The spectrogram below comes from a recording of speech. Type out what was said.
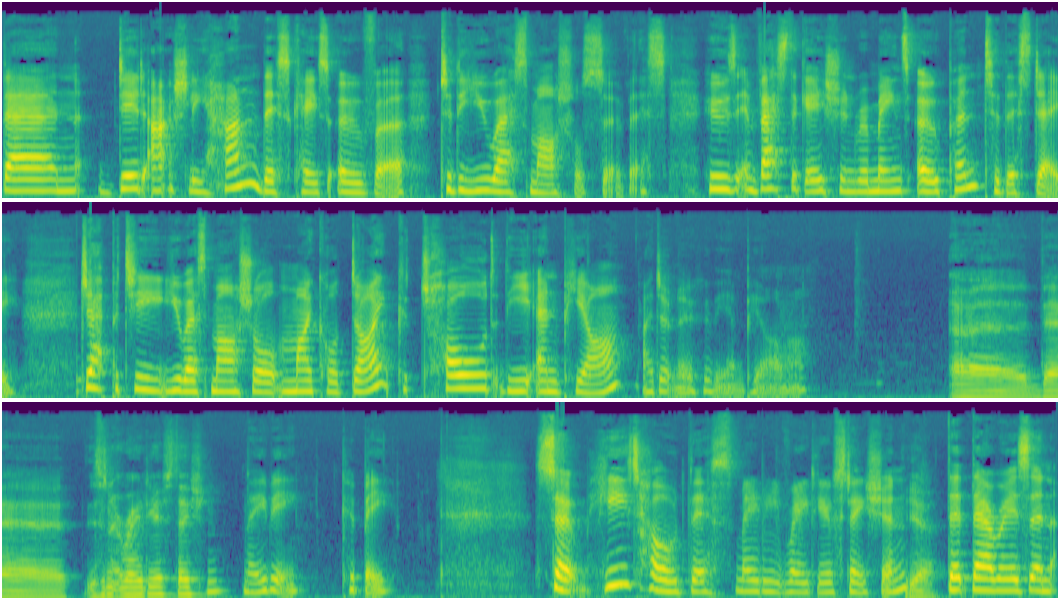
then did actually hand this case over to the US Marshals Service, whose investigation remains open to this day. Deputy US Marshal Michael Dyke told the NPR, I don't know who the NPR are, Uh, there isn't it a radio station? maybe, could be. So he told this maybe radio station Yeah. that there is an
